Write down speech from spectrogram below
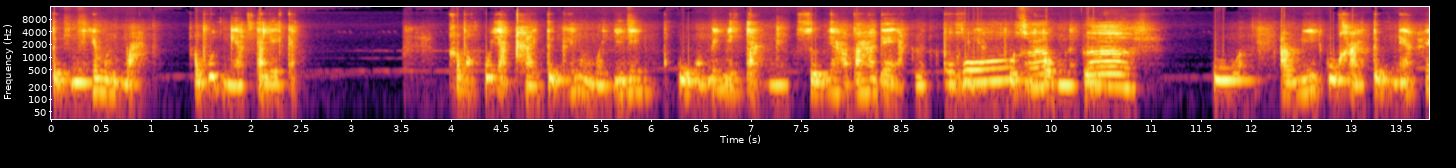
ตึกนี้ให้มึงว่ะเขาพูดอย่างเงี้ยตะเล็กอะเขาบอกกูอยากขายตึกให้มึงว่ะอีนิ่มกูไม่มีตังค์ซื้อยาบ้าแดกเลยโอ้โหพูดครับตรงๆเลยเออกูอะเอานี้กูขายตึกเนี้ยให้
